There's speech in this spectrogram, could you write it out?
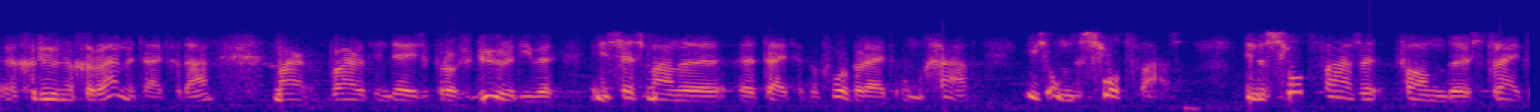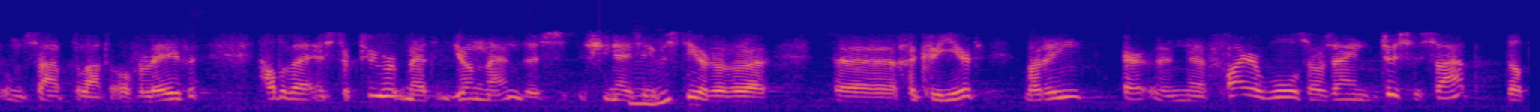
gedurende een geruime tijd gedaan. Maar waar het in deze procedure die we in zes maanden tijd hebben voorbereid om gaat, is om de slotfase. In de slotfase van de strijd om Saab te laten overleven... hadden wij een structuur met Youngman, dus Chinese Mhm. investeerder, uh, uh, gecreëerd... waarin er een uh, firewall zou zijn tussen Saab, dat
